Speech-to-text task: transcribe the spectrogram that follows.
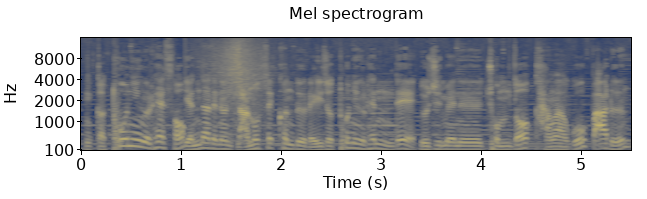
그러니까 토닝을 해서 옛날에는 나노 세컨드 레이저 토닝을 했는데 요즘에는 좀 더 강하고 빠른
